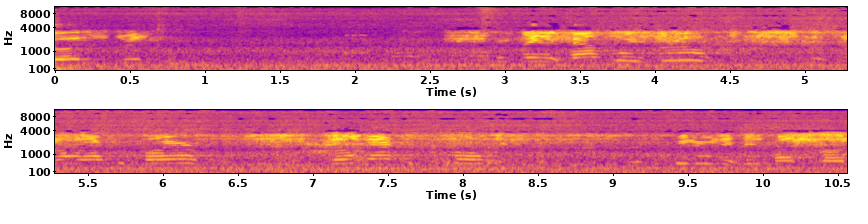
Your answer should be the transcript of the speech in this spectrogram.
good and drink. We made it halfway through. There's no active fire, no active smoke. Continuing to hit my spot.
